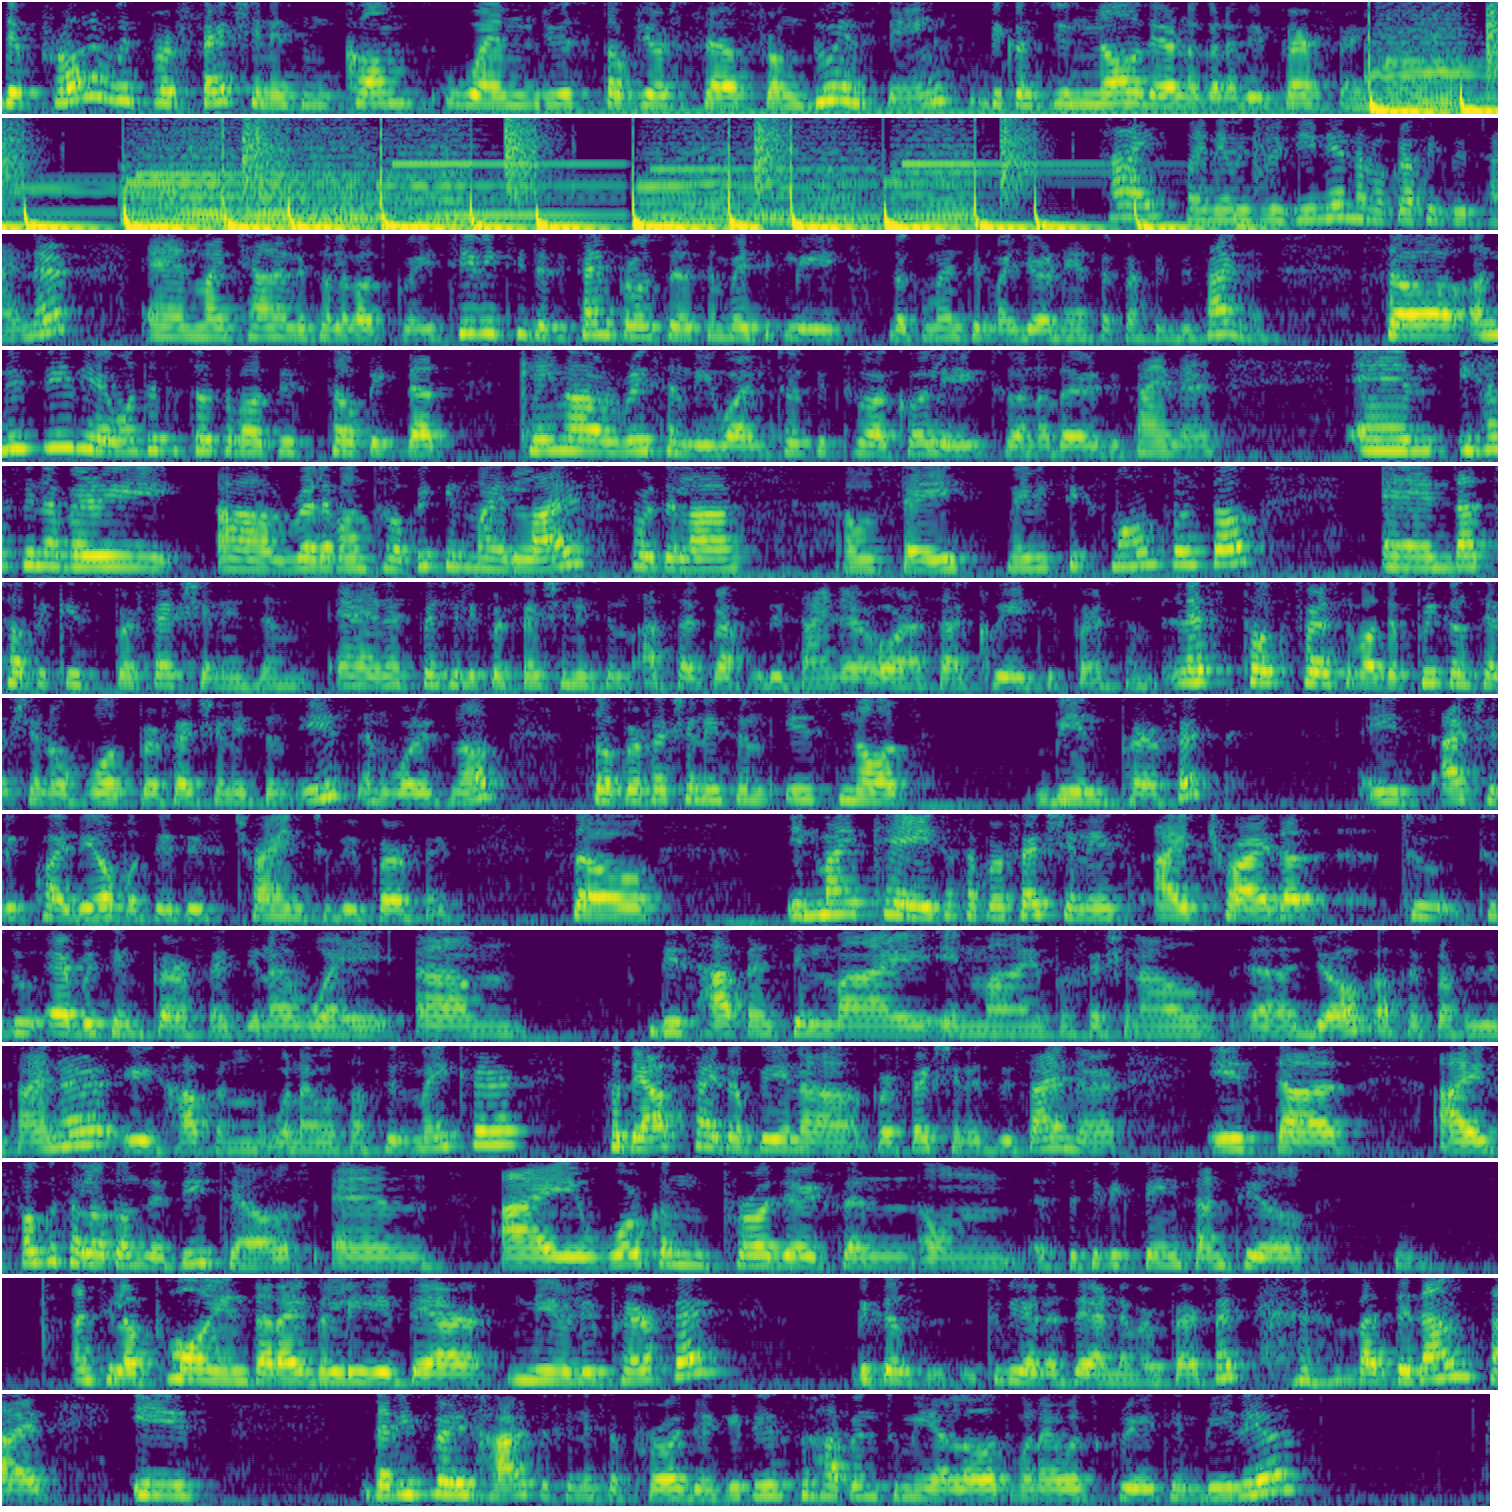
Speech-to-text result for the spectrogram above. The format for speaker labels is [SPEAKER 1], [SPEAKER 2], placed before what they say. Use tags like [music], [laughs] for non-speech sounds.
[SPEAKER 1] The problem with perfectionism comes when you stop yourself from doing things because you know they're not going to be perfect. Hi, my name is Virginia and I'm a graphic designer and my channel is all about creativity, the design process and basically documenting my journey as a graphic designer. So on this video I wanted to talk about this topic that came out recently while talking to a colleague, to another designer and it has been a very uh, relevant topic in my life for the last, I would say, maybe six months or so. And that topic is perfectionism, and especially perfectionism as a graphic designer or as a creative person. Let's talk first about the preconception of what perfectionism is and what is not. So, perfectionism is not being perfect, it's actually quite the opposite, it's trying to be perfect. So, in my case, as a perfectionist, I try to to do everything perfect in a way. Um, this happens in my in my professional uh, job as a graphic designer. It happened when I was a filmmaker. So the upside of being a perfectionist designer is that I focus a lot on the details and I work on projects and on specific things until until a point that I believe they are nearly perfect because to be honest they are never perfect. [laughs] But the downside is that it's very hard to finish a project. It used to happen to me a lot when i was creating videos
